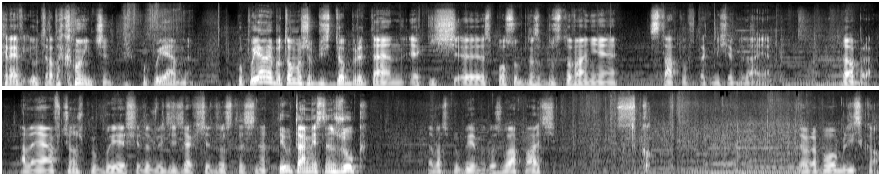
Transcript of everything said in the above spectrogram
Krew i utrata kończyn. Kupujemy. Kupujemy, bo to może być dobry ten, jakiś e, sposób na zboostowanie statów, tak mi się wydaje. Dobra, ale ja wciąż próbuję się dowiedzieć, jak się dostać na tył. Tam jest ten żuk! Dobra, spróbujemy go złapać. Sko Dobra, było blisko.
